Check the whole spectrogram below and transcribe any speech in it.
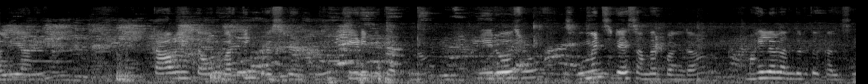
Kalyani Kavali town working president TDP తరఫున. ఈరోజు ఉమెన్స్ డే సందర్భంగా మహిళలందరితో కలిసి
